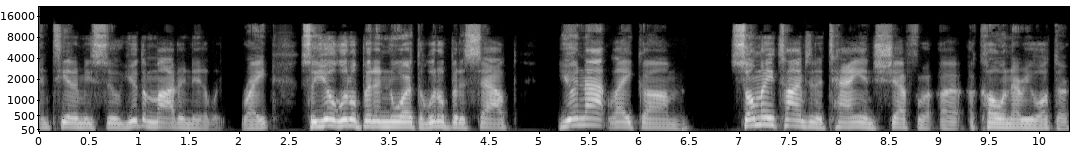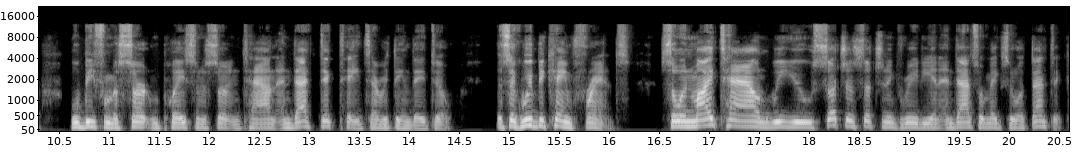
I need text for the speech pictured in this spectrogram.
and tiramisu. You're the modern Italy, right? So you're a little bit of north, a little bit of south. You're not like um. So many times, an Italian chef or a, a culinary author will be from a certain place in a certain town, and that dictates everything they do. It's like we became France. So in my town, we use such and such an ingredient, and that's what makes it authentic.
